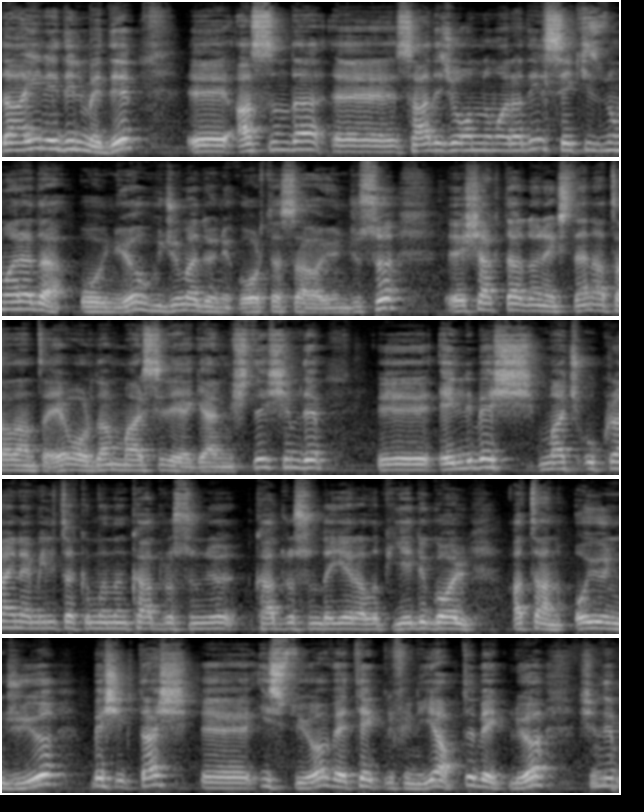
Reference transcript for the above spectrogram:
dahil edilmedi. Ee, aslında e, sadece 10 numara değil 8 numara da oynuyor. Hücuma dönük orta saha oyuncusu. E, Shakhtar Donetsk'ten Atalanta'ya oradan Marsilya'ya gelmişti. Şimdi 55 maç Ukrayna milli takımının kadrosunu kadrosunda yer alıp 7 gol atan oyuncuyu Beşiktaş e, istiyor ve teklifini yaptı, bekliyor. Şimdi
